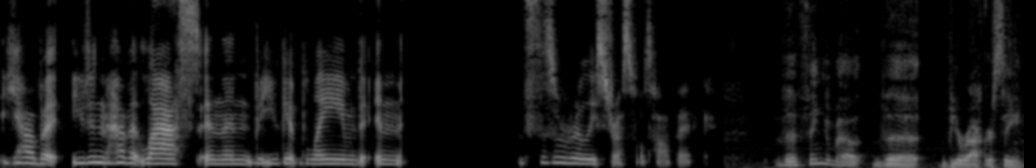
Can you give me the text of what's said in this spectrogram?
Yeah, but you didn't have it last, and then but you get blamed, and this is a really stressful topic. The thing about the bureaucracy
